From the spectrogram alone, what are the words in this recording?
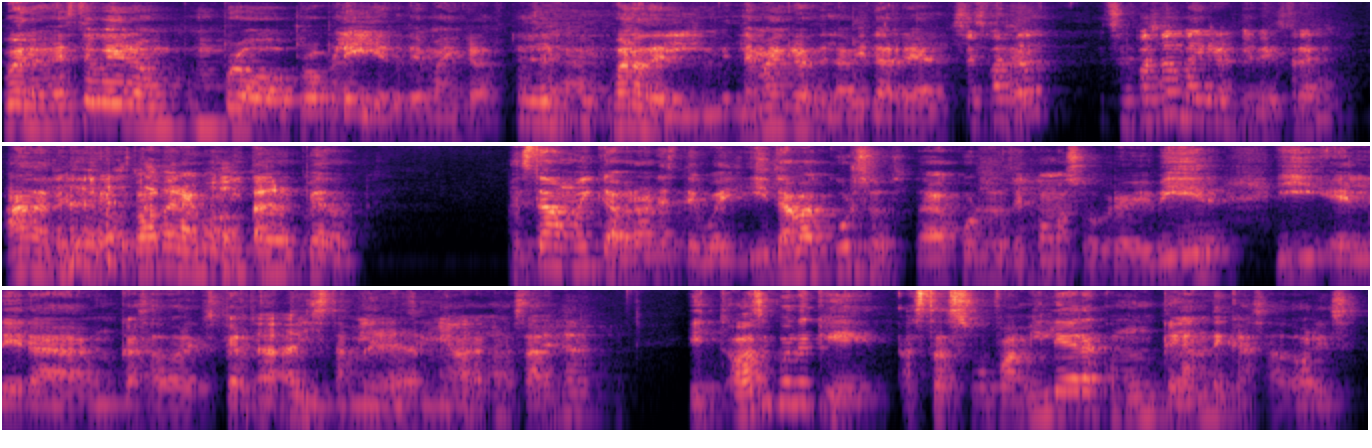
bueno. Este güey era un, un pro, pro player de Minecraft. O sea, bueno, del, de Minecraft de la vida real. Se pasó, se pasó Minecraft en extremo. Ándale, todo todo el pedo. Estaba muy cabrón este güey y daba cursos, daba cursos de cómo sobrevivir y él era un cazador experto, Ay, entonces también perro. enseñaba a cazar. Y hace cuenta que hasta su familia era como un clan de cazadores,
